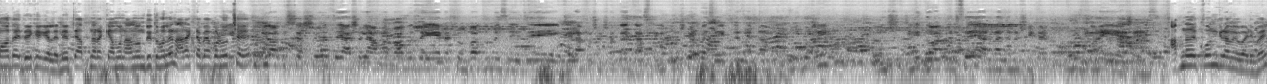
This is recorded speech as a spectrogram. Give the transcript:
মহোদয় দেখে গেলেন। এতে আপনারা কেমন আনন্দিত হলেন? আর একটা ব্যাপার হচ্ছে খুবই অবিশ্বাস্য যে আসলে আমার বাবু যে এটা সৌভাগ্য হয়েছে যে জেলা প্রশাসকের কাছ থেকে পুরস্কার জন্য আমরা খুবই খুশি এবং যিনি দোয়া করছে আল্লাহ যেন সেটা পূরণ করে এই আসে আপনাদের কোন গ্রামে বাড়ি ভাই?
